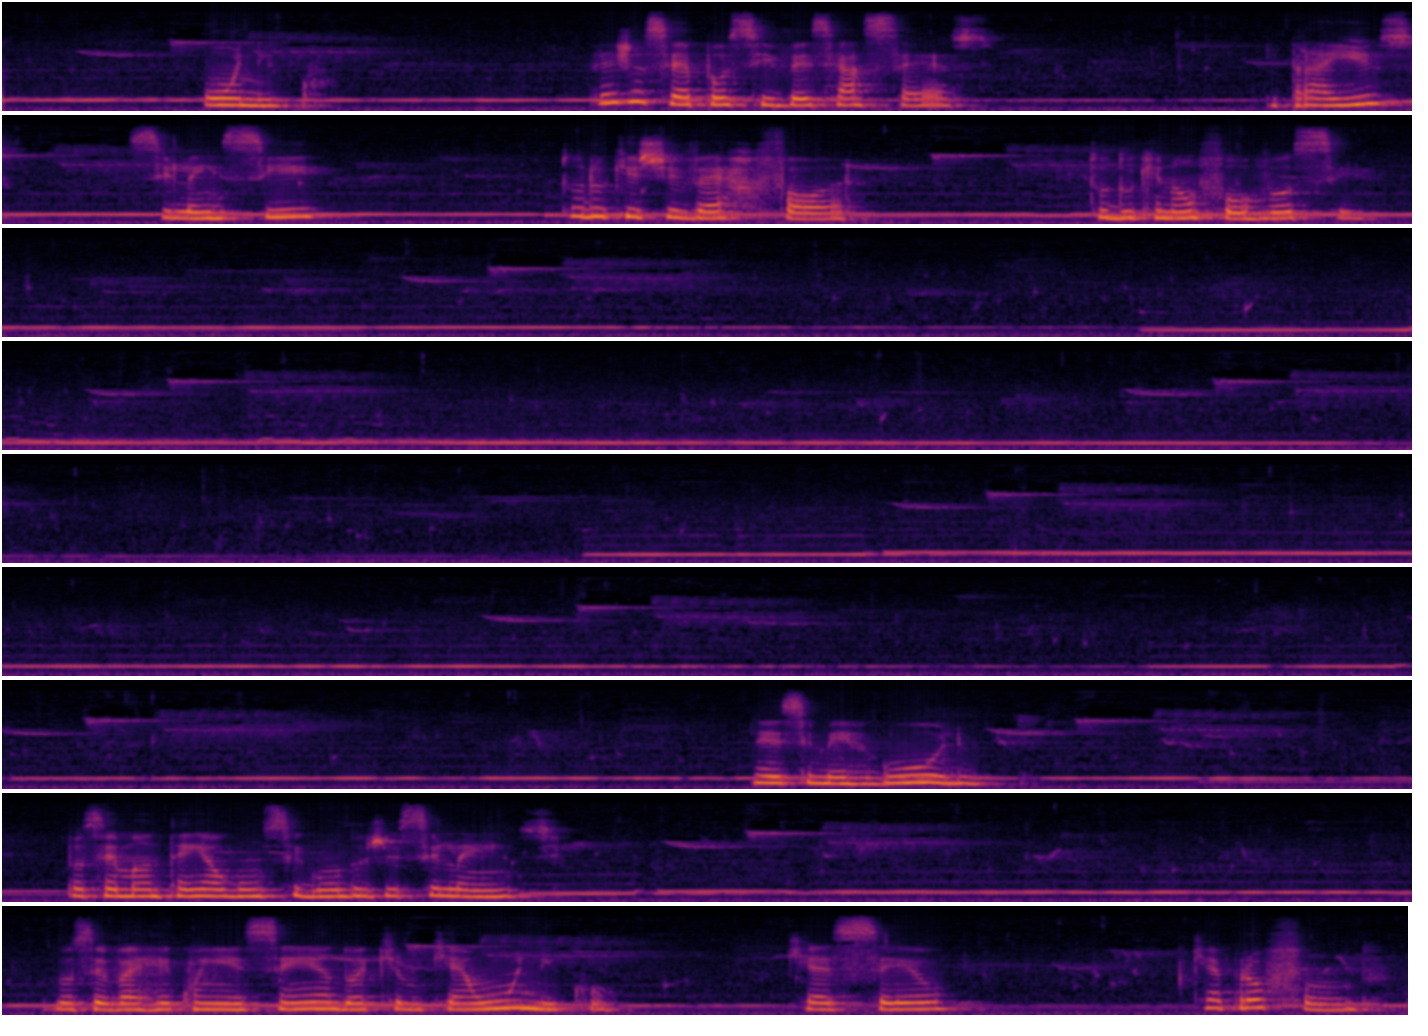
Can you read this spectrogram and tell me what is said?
único. Veja se é possível esse acesso. E para isso, silencie tudo que estiver fora, tudo que não for você. Nesse mergulho, você mantém alguns segundos de silêncio. Você vai reconhecendo aquilo que é único, que é seu, que é profundo.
